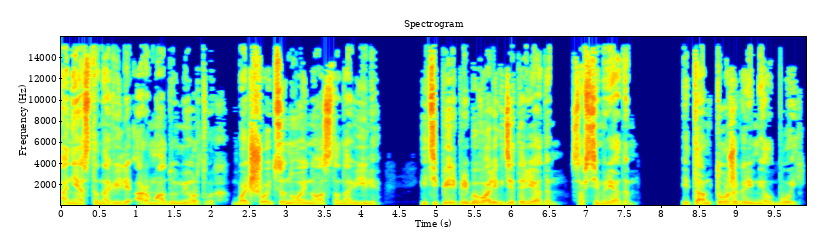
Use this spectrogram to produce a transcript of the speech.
Они остановили армаду мертвых, большой ценой, но остановили. И теперь пребывали где-то рядом, совсем рядом. И там тоже гремел бой.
